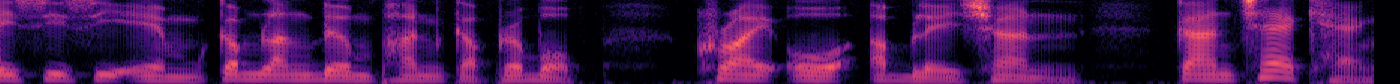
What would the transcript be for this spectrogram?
ICCM กำลังเดิมพันกับระบบ Cryoablation การแช่แข็ง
